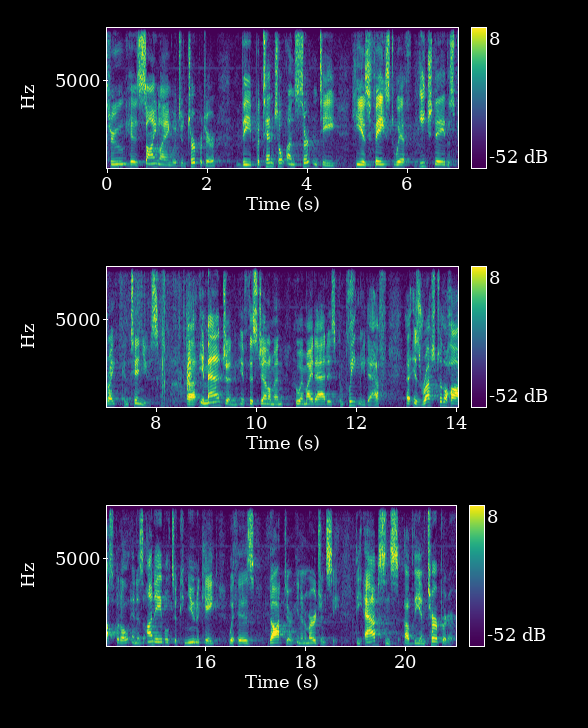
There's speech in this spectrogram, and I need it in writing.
through his sign language interpreter the potential uncertainty he is faced with each day the strike continues. Uh, imagine if this gentleman, who I might add is completely deaf, uh, is rushed to the hospital and is unable to communicate with his doctor in an emergency. The absence of the interpreter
